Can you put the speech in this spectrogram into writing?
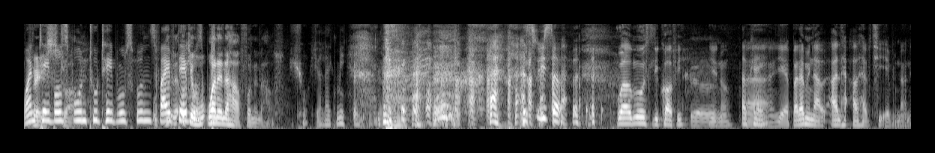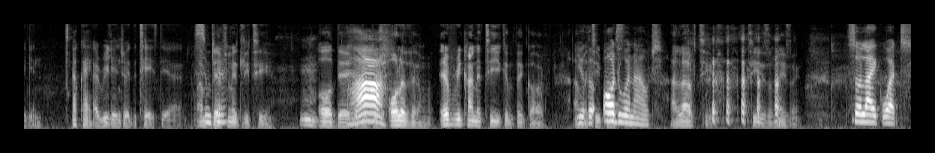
One Very tablespoon, strong. two tablespoons, five okay, tablespoons. one and a half. One and a half. Sure, you're like me. Swiso. Well, mostly coffee. You know. Okay. Uh, yeah, but I mean, I'll, I'll I'll have tea every now and again. Okay. I really enjoy the taste. Yeah. I'm Simple. definitely tea. All day, Ah. day, all of them. Every kind of tea you can think of. I'm You're a the tea odd person. one out. I love tea. tea is amazing. So, like, what?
